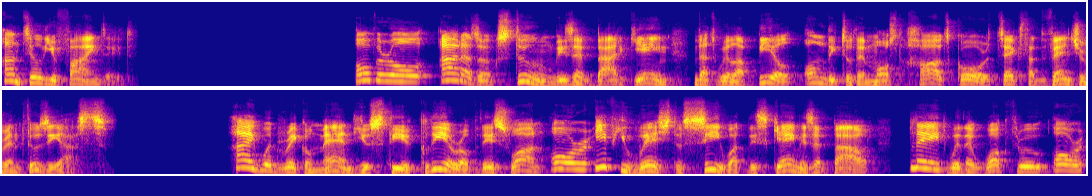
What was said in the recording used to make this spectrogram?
until you find it. Overall, Arazok's Tomb is a bad game that will appeal only to the most hardcore text adventure enthusiasts. I would recommend you steer clear of this one, or if you wish to see what this game is about, play it with a walkthrough, or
